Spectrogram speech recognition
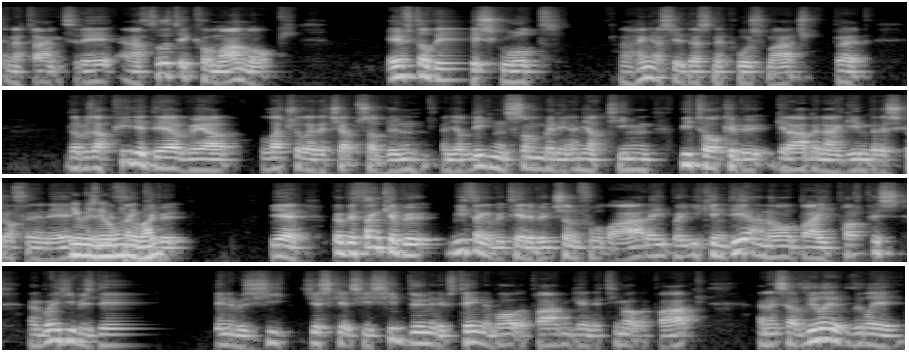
and attack threat. And I thought at Kilmarnock, after they scored I think I said this in the post match, but there was a period there where literally the chips are down and you're needing somebody in your team. We talk about grabbing a game by the scruff of the neck. He was the only one. About, yeah, but we think about we think about Terry Butcher and folk like that, right? But you can do it and all by purpose. And what he was doing and it was he just gets his head doing it. He was taking the ball to the park and getting the team out the park, and it's a really really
